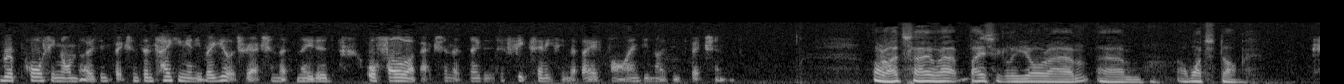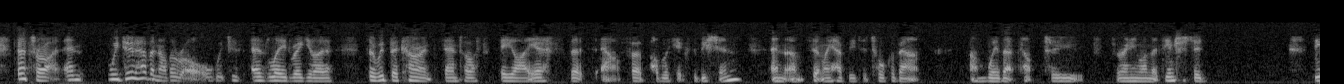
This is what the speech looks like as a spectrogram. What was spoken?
reporting on those inspections and taking any regulatory action that's needed or follow-up action that's needed to fix anything that they find in those inspections. All right, so uh, basically you're um, um, a watchdog. That's right, and we do have another role, which is as lead regulator. So with the current Santos EIS that's out for public exhibition, and I'm certainly happy to talk about um, where that's up to for anyone that's interested. The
